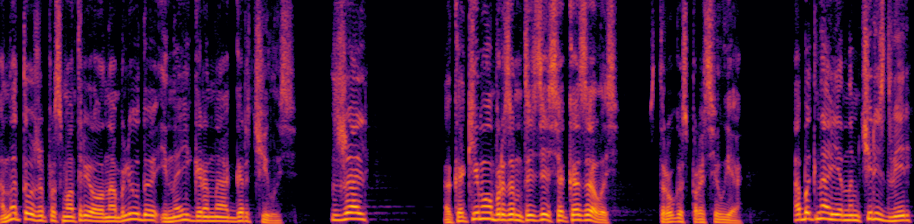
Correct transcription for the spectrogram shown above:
Она тоже посмотрела на блюдо и наигранно огорчилась. «Жаль». «А каким образом ты здесь оказалась?» — строго спросил я. «Обыкновенным, через дверь».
